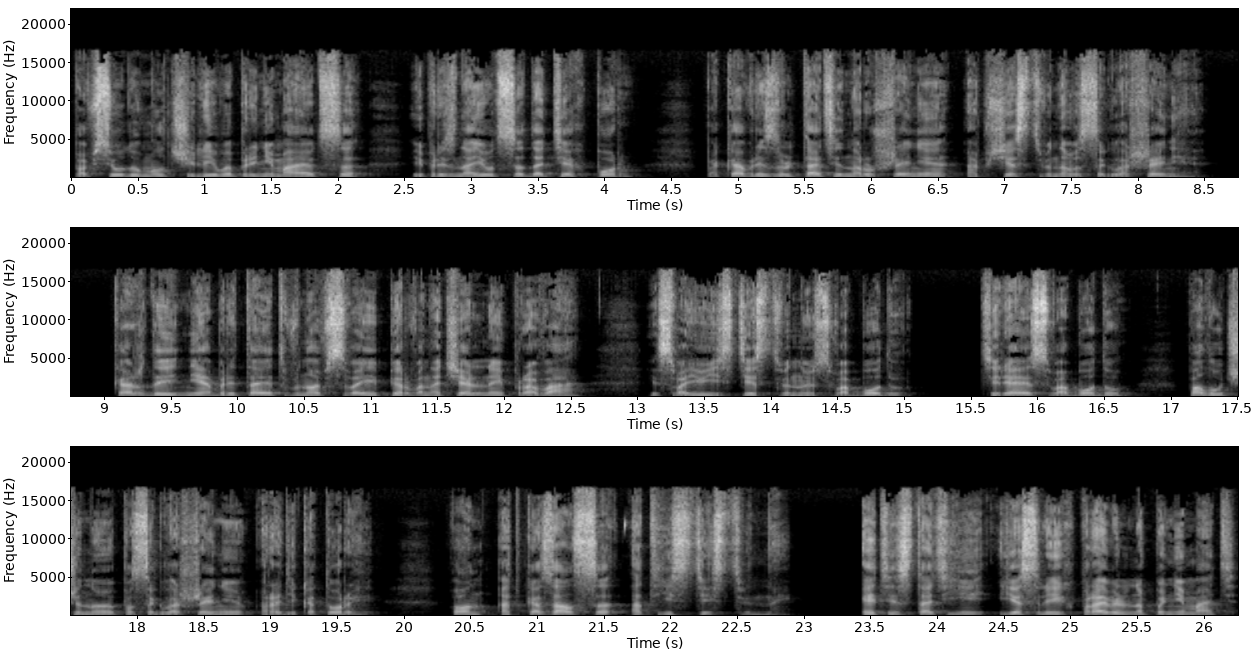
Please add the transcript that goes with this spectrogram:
Повсюду молчаливо принимаются и признаются до тех пор, пока в результате нарушения общественного соглашения каждый не обретает вновь свои первоначальные права и свою естественную свободу, теряя свободу, полученную по соглашению, ради которой он отказался от естественной. Эти статьи, если их правильно понимать,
